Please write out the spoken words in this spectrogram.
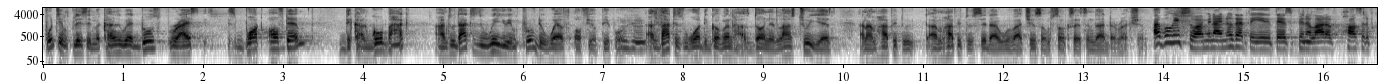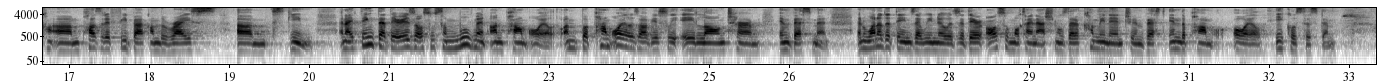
put in place a mechanism where those rice is bought off them, they can go back. And so that is the way you improve the wealth of your people. Mm -hmm. And that is what the government has done in the last two years. And I'm happy to, I'm happy to say that we've achieved some success in that direction. I believe so. I mean, I know that the, there's been a lot of positive, um, positive feedback on the rice um, scheme. And I think that there is also some movement on palm oil, um, but palm oil is obviously a long-term investment. And one of the things that we know is that there are also multinationals that are coming in to invest in the palm oil ecosystem.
